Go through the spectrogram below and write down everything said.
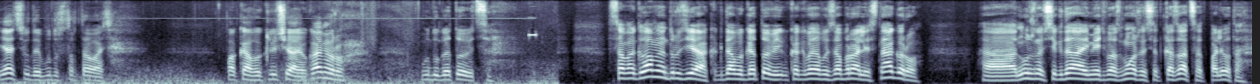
Я отсюда и буду стартовать. Пока выключаю камеру, буду готовиться. Самое главное, друзья, когда вы готовите, когда вы забрались на гору, нужно всегда иметь возможность отказаться от полета.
